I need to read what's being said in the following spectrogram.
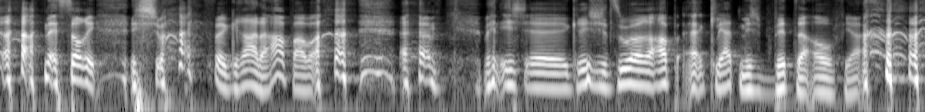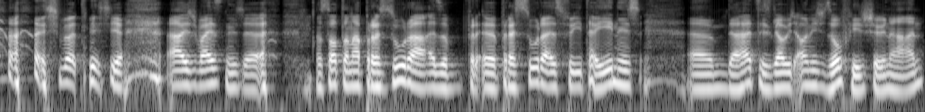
ne, sorry, ich schweife gerade ab, aber ähm, wenn ich äh, griechische Zuhörer ab, erklärt mich bitte auf, ja. ich würde mich hier, ah, ich weiß nicht, äh, Sotona Pressura, also äh, Pressura ist für Italienisch, ähm, da hört sich, glaube ich, auch nicht so viel schöner an.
